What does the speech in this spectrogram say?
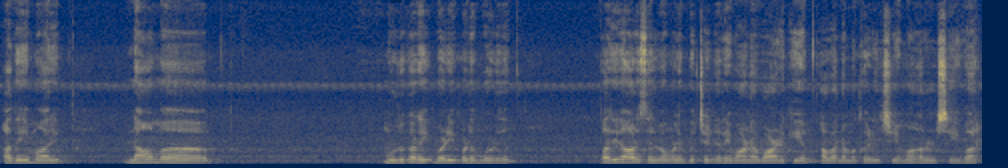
அதே மாதிரி நாம் முருகனை வழிபடும் பொழுதும் பதினாறு செல்வங்களும் பெற்ற நிறைவான வாழ்க்கையும் அவர் நமக்கு நிச்சயமாக அருள் செய்வார்.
